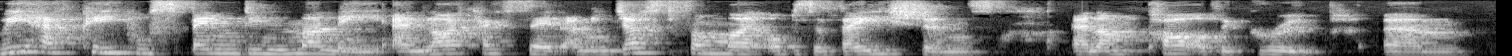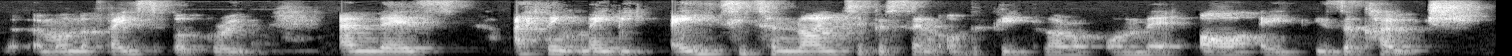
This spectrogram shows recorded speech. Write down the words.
we have people spending money. And like I said, I mean, just from my observations, and I'm part of a group, um, I'm on a Facebook group, and there's, I think, maybe 80 to 90% of the people are on there are a, is a coach,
